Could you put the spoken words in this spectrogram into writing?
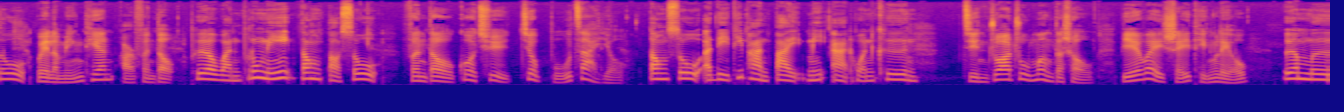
สู้ 为了明天而奋斗 เพื่อวันพรุ่งนี้ต้องต่อสู้ 奋斗过去就不再有 ต้องสู้อดีตที่ผ่านไปมิอาจหวนคืน 紧抓住梦的手别为谁停留 เอื้อมมือ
